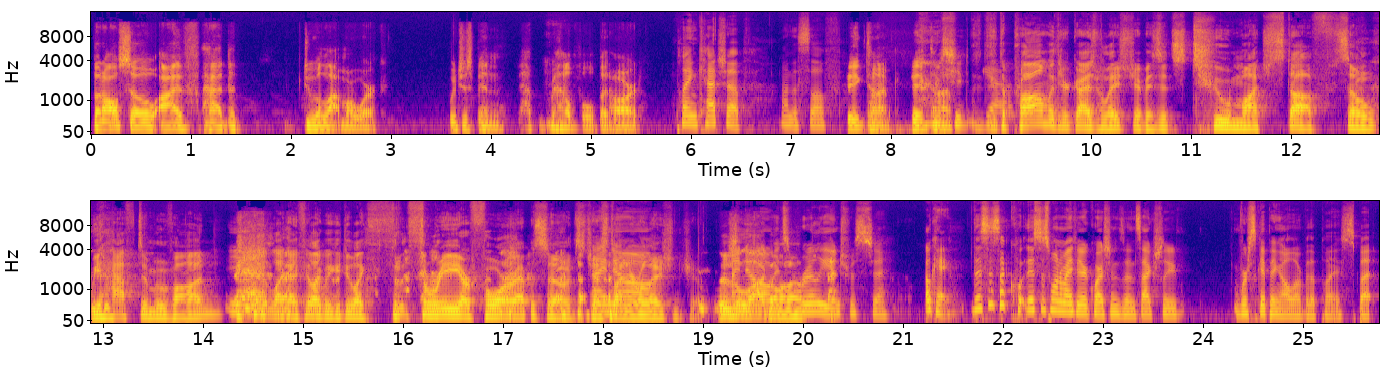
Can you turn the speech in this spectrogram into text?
but also I've had to do a lot more work, which has been mm-hmm. helpful but hard. Playing catch up on the self. Big time, work. big time. She- Yeah. The problem with your guys' relationship is it's too much stuff. So we have to move on. Yeah. like I feel like we could do like th- three or four episodes just on your know. relationship. There's I a know lot going it's on. really interesting. Okay, this is a qu- this is one of my favorite questions, and it's actually we're skipping all over the place. But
